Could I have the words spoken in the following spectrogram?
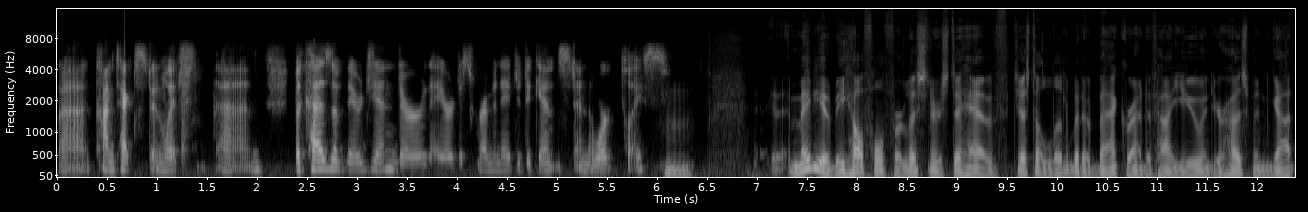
uh, context in which, um, because of their gender, they are discriminated against in the workplace. Hmm. Maybe it would be helpful for listeners to have just a little bit of background of how you and your husband got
